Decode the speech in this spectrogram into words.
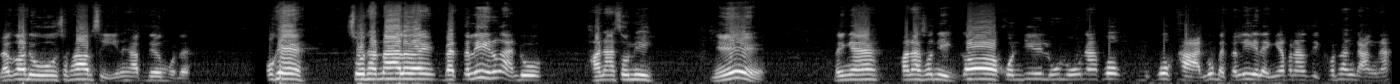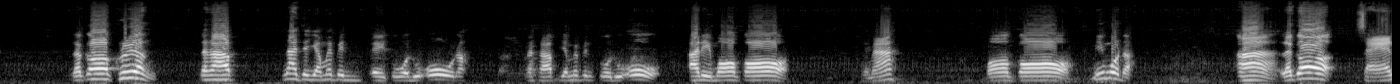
แล้วก็ดูสภาพสีนะครับ เดิมหมดเลย โอเค ส่วนถัดมาเลย แบตเตอรี่ต้องอ่านดู Panasonic นี่เป็นไง Panasonic ก็คนที่รู้ๆนะ พวกพวกฐานพวกแบตเตอรี่อะไรเงี้ย Panasonic ค่อนข้างดังนะ แล้วก็เครื่องนะครับ น่าจะยังไม่เป็นไอตัวดูโอเนาะนะครับ ยังไม่เป็นตัวดูโออะดิมอกเห็นไหมมอกมีหมดอะอ่า แล้วก็แสน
